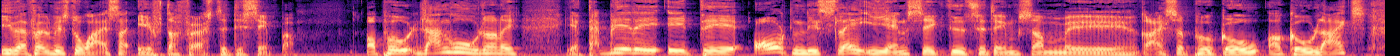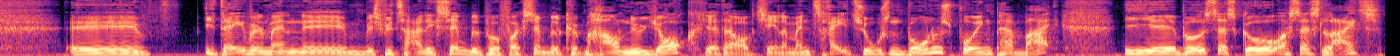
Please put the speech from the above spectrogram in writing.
i hvert fald hvis du rejser efter 1. december. Og på langruterne, ja, der bliver det et øh, ordentligt slag i ansigtet til dem, som øh, rejser på Go og Go Light. Øh, i dag vil man, øh, hvis vi tager et eksempel på for eksempel København-New York, ja, der optjener man 3.000 bonuspoint per vej i øh, både SAS Go og SAS Light.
